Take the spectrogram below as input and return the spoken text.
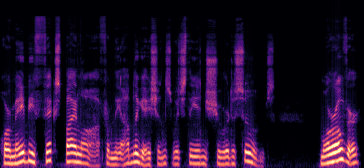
or may be fixed by law from the obligations which the insured assumes. Moreover,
